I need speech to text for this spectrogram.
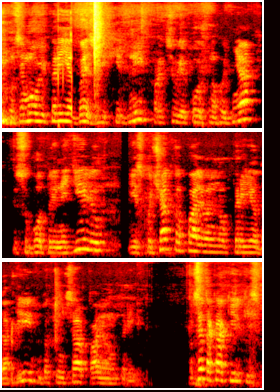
зимовий період без вихідних, працює кожного дня, і суботу і неділю, і з початку опалювального періоду, і до кінця опалювального періоду. Оце така кількість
